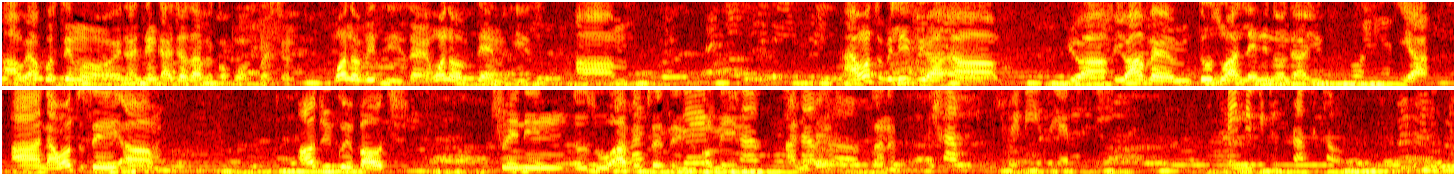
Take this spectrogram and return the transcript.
Uh, we are posting more already. I think I just have a couple of questions. One of it is uh, one of them is um, I want to believe you are um you are you have um, those who are learning under you. Oh yes. Yeah, and I want to say um, how do you go about training those who have interest in becoming an have, event um, planner? We have trainees here today. Mainly we do practicals. We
